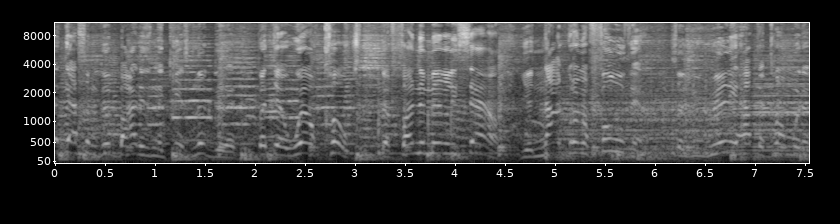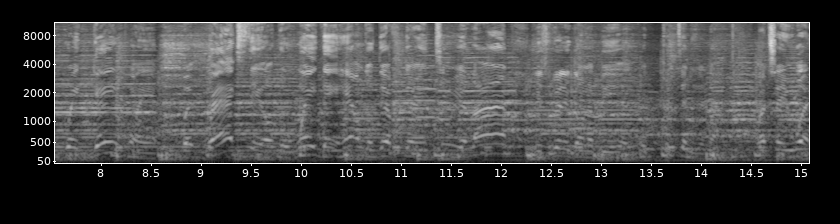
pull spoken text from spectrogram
they've got some good bodies and the kids look good, but they're well coached. They're fundamentally sound. You're not going to fool them. So you really have to come with a great game plan. But Ragsdale, the way they handle their, their interior line is really going to be a, a contender tonight. I'll tell you what,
